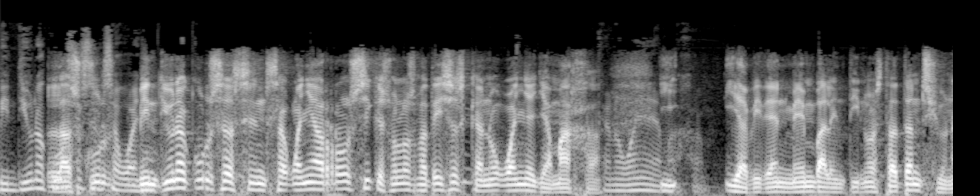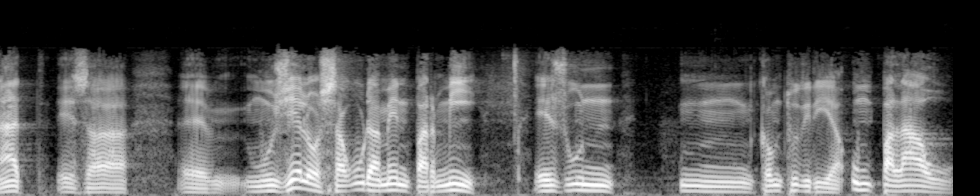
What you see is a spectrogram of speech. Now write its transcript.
21 les curses sense guanyar. 21 curses sense guanyar Rossi, que són les mateixes que no guanya Yamaha. Que no guanya I, Yamaha. I, evidentment, Valentino està tensionat. És, uh, eh, Mugello, segurament, per mi, és un, mm, com t'ho diria, un palau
